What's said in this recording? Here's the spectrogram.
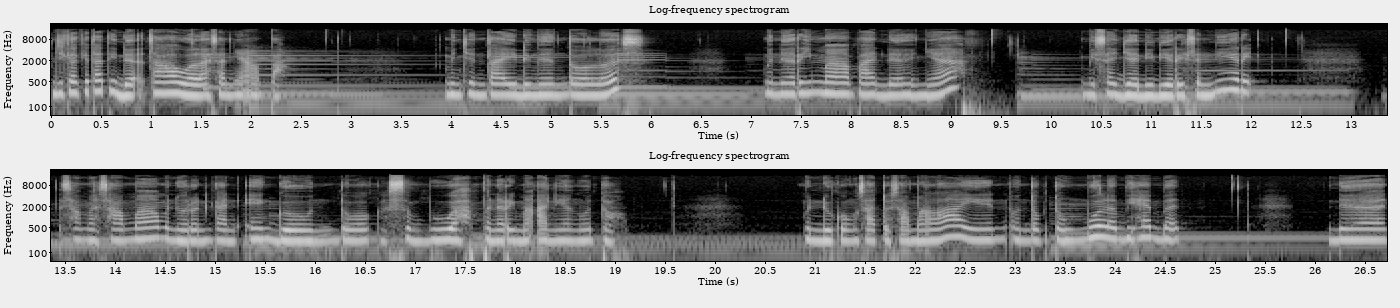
jika kita tidak tahu alasannya apa. Mencintai dengan tulus, menerima padanya, bisa jadi diri sendiri. Sama-sama menurunkan ego untuk sebuah penerimaan yang utuh. Mendukung satu sama lain untuk tumbuh lebih hebat. Dan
